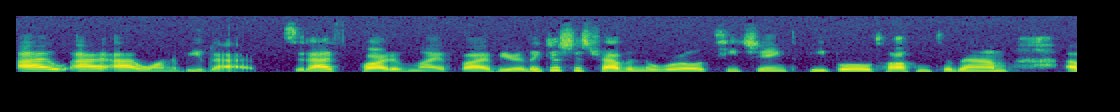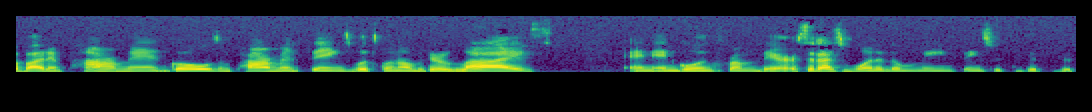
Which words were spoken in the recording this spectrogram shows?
I, I, I want to be that. So that's part of my five year, like just, just traveling the world, teaching to people, talking to them about empowerment goals, empowerment things, what's going on with their lives and, and going from there. So that's one of the main things with, with, with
